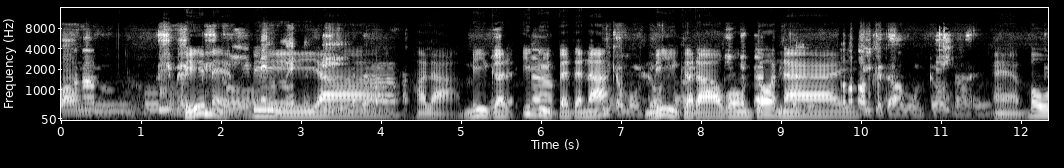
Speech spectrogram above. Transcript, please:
ပေါင်းလို့ဘေးမဲ့ဘေးမဲ့ပေးရာဟာလာမိဂရဣတိပတနာမိဂရာဝံတော်၌ဒီကတာဝံတော်နိုင်အဲပောဝ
